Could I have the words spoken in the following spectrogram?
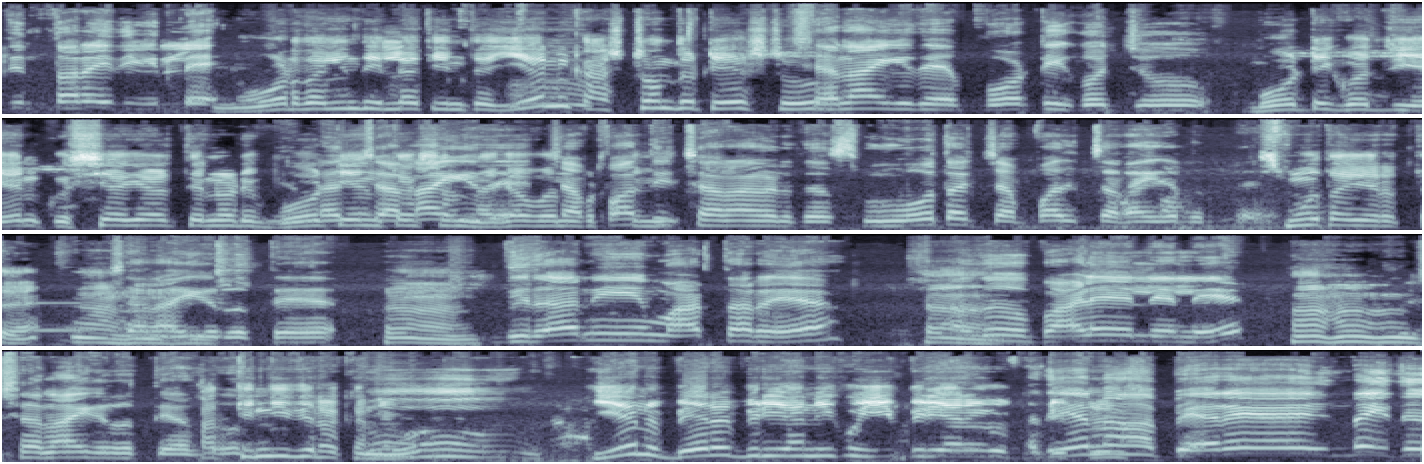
ತಿಂತಾರ ಇದೀವಿ ಇಲ್ಲೇ. ನೋಡ್ದಾಗಿಂದ ಇಲ್ಲೇ ತಿಂತೆ ಏನಕ್ಕೆ ಅಷ್ಟೊಂದು ಟೇಸ್ಟ್ ಚೆನ್ನಾಗಿದೆ ಬೋಟಿ ಗೊಜ್ಜು. ಬೋಟಿ ಗೊಜ್ಜು ಏನ್ ಖುಷಿಯಾಗಿ ಹೇಳ್ತೀನಿ ನೋಡಿ ಬೋಟಿ ಅಂತ ತಕ್ಷಣ ಚೆನ್ನಾಗಿದೆ. ನಗ ಚಪಾತಿ ಬಂದ್ಬಿಡ್ತೀನಿ ಚೆನ್ನಾಗಿರುತ್ತೆ ಸ್ಮೂತ್ ಆಗಿ ಚಪಾತಿ ಚೆನ್ನಾಗಿರುತ್ತೆ. ಸ್ಮೂತ್ ಆಗಿರುತ್ತೆ. ಹಾ, ಹಾ, ಚೆನ್ನಾಗಿರುತ್ತೆ. ಹಾ, ಬಿರಿಯಾನಿ ಮಾಡ್ತಾರೆ. ಅದು ಬಾಳೆ ಎಲೆಲಿ. ಚೆನ್ನಾಗಿರುತ್ತೆ ಅದ್ ತಿಂದಿದ್ದೀರಕ್ಕ ನೀವು ಏನು ಬೇರೆ ಬಿರಿಯಾನಿಗೂ ಈ ಬಿರಿಯಾನಿಗೂ ಅದೇನೋ ಬೇರೆ ಇಂದ ಇದು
